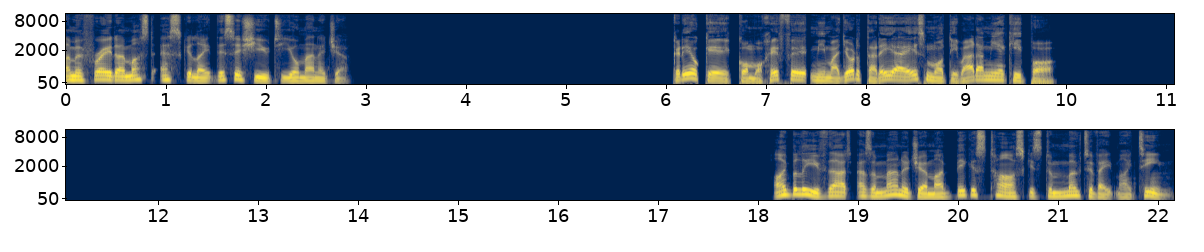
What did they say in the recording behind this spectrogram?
I'm afraid I must escalate this issue to your manager. Creo que, como jefe, mi mayor tarea es motivar a mi equipo. I believe that as a manager, my biggest task is to motivate my team.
